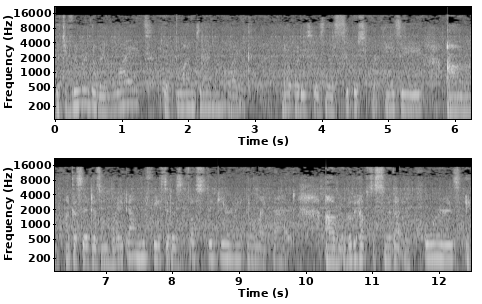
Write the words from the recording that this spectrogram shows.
it's really, really light. It blends in like nobody's business super super easy. Um, like I said it doesn't weigh down your face it doesn't feel sticky or anything like that. Um, it really helps to smooth out your pores. It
